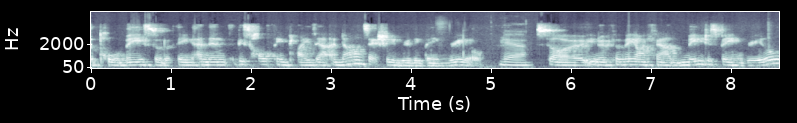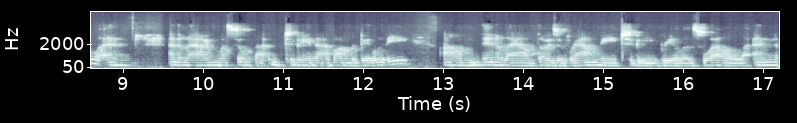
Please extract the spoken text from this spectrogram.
the poor me sort of thing, and then this whole thing plays out, and no one's actually really being real. Yeah. So, you know, for me, I found me just being real and and allowing myself that to be in that vulnerability um, then allowed those around me to be real as well. And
